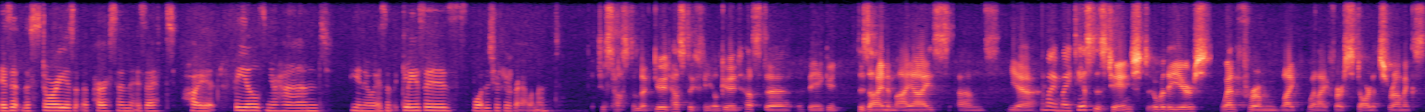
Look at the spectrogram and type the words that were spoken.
Is it the story? Is it the person? Is it how it feels in your hand? You know, is it the glazes? What is your favorite element? It just has to look good, has to feel good, has to be a good design in my eyes. And yeah, my, my taste has changed over the years. Went from like when I first started ceramics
